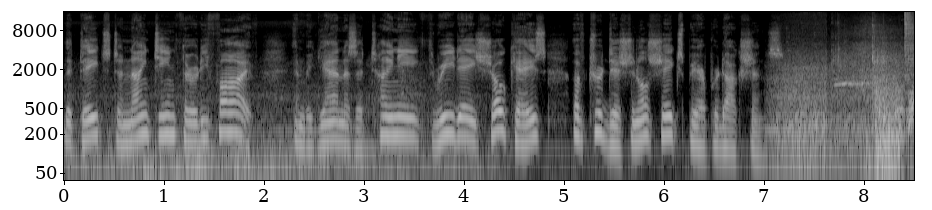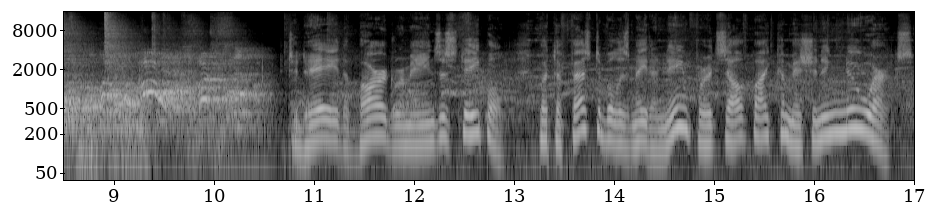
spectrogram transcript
that dates to 1935 and began as a tiny three day showcase of traditional Shakespeare productions. Today, the Bard remains a staple, but the festival has made a name for itself by commissioning new works,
